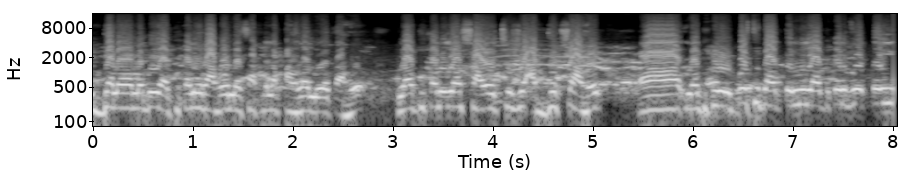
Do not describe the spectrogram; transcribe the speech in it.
विद्यालयामध्ये या ठिकाणी राबवण्याचा आपल्याला पाहायला मिळत आहे. या ठिकाणी या शाळेचे जे अध्यक्ष आहेत या ठिकाणी उपस्थित आहेत. त्यांनी या ठिकाणी जे काही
